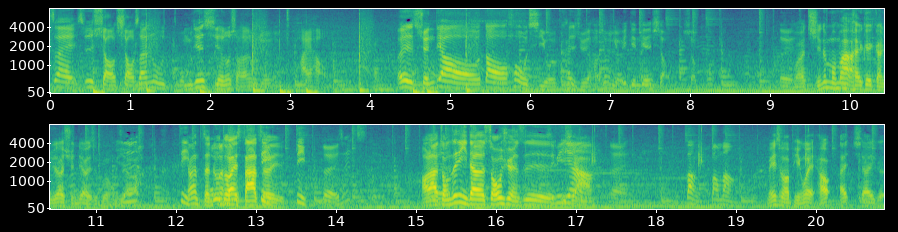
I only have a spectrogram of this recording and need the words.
在就是小小山路，我们今天骑很多小山路，我觉得还好。而且悬吊到后期，我开始觉得好像有一点点小小不够。对，哇，骑那么慢还可以感觉到悬吊也是不容易啊。刚刚整路都在刹车里。地对。好了，总之你的首选是 C B 啊，对，棒棒棒，没什么品味。好，来下一个。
